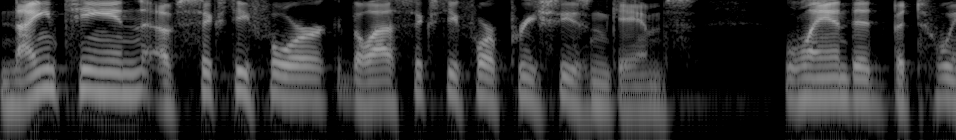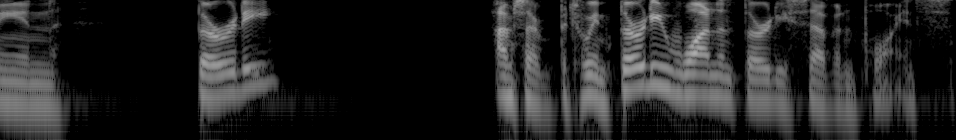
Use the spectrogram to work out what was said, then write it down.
19 of 64, the last 64 preseason games, landed between 30, I'm sorry, between 31 and 37 points.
